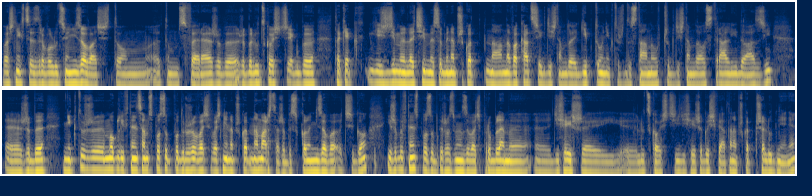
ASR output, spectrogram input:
właśnie chce zrewolucjonizować tą, tą sferę, żeby, żeby ludzkość jakby, tak jak jeździmy, lecimy sobie na przykład na, na wakacje gdzieś tam do Egiptu, niektórzy do Stanów, czy gdzieś tam do Australii, do Azji, e, żeby niektórzy mogli w ten sam sposób podróżować właśnie na przykład na Marsa, żeby skolonizować go i żeby w ten sposób rozwiązywać problemy e, dzisiejszej ludzkości, dzisiejszego świata, na przykład przeludnienie,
